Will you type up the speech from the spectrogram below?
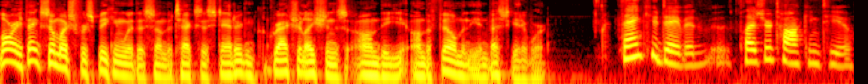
Laurie, thanks so much for speaking with us on the Texas Standard, and congratulations on the on the film and the investigative work. Thank you, David. Pleasure talking to you.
